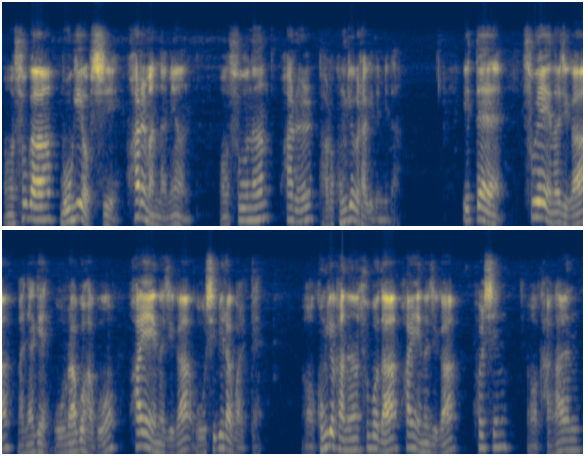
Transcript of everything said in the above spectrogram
어, 수가 목이 없이 화를 만나면 어, 수는 화를 바로 공격을 하게 됩니다. 이때 수의 에너지가 만약에 5라고 하고 화의 에너지가 50이라고 할때 어, 공격하는 수보다 화의 에너지가 훨씬 어, 강한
